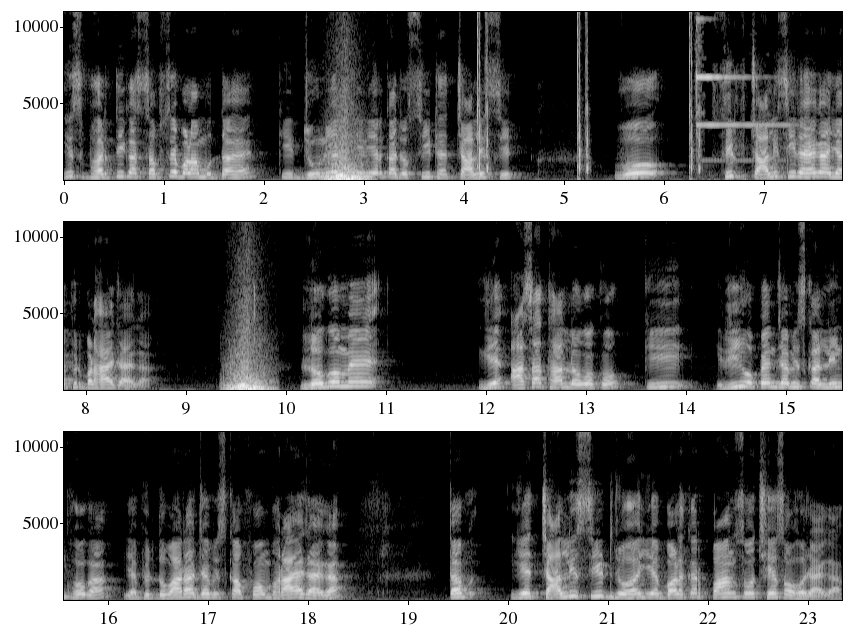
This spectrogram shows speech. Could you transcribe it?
इस भर्ती का सबसे बड़ा मुद्दा है कि जूनियर इंजीनियर का जो सीट है, चालीस सीट वो सिर्फ़ चालीस ही रहेगा या फिर बढ़ाया जाएगा? लोगों में ये आशा था लोगों को कि रीओपन जब इसका लिंक होगा या फिर दोबारा जब इसका फॉर्म भराया जाएगा, तब ये 40 सीट जो है, ये बढ़कर 500 600 हो जाएगा।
